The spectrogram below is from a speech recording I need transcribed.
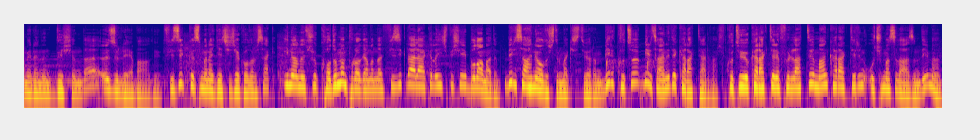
kameranın dışında özürlüğe bağlıyor. Fizik kısmına geçecek olursak inanın şu kodumun programında fizikle alakalı hiçbir şey bulamadım. Bir sahne oluşturmak istiyorum. Bir kutu bir tane de karakter var. Kutuyu karaktere fırlattığım an karakterin uçması lazım değil mi?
